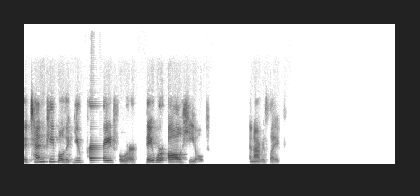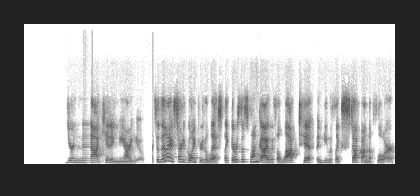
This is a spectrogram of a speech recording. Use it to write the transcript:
The 10 people that you prayed for, they were all healed. And I was like, you're not kidding me, are you? So then I started going through the list. Like there was this one guy with a locked hip and he was like stuck on the floor.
